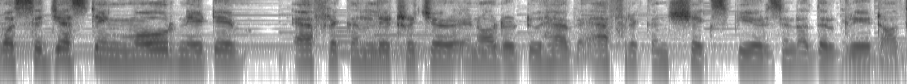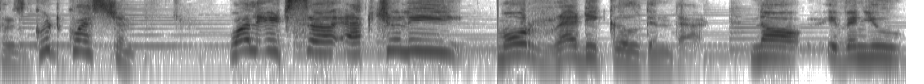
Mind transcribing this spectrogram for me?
was suggesting more native African literature in order to have African Shakespeare's and other great authors? Good question. Well, it's uh, actually more radical than that. Now, when you,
